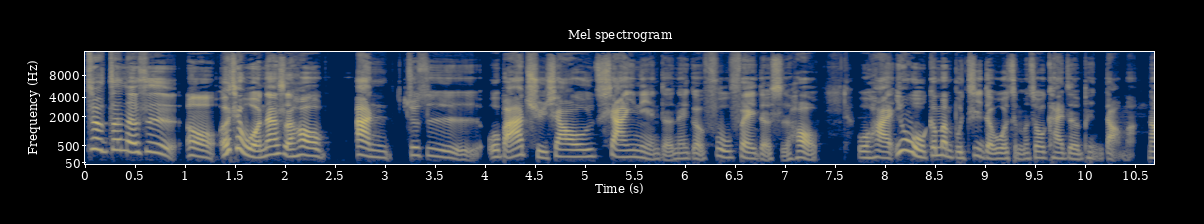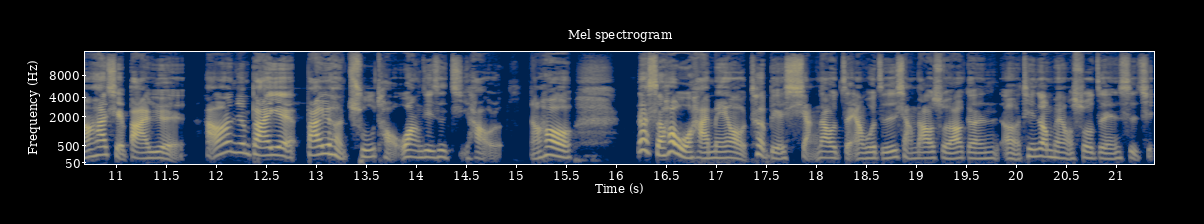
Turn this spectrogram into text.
就真的是哦，而且我那时候。按就是我把它取消下一年的那个付费的时候，我还因为我根本不记得我什么时候开这个频道嘛，然后他写八月，好像就八月八月很出头，忘记是几号了。然后那时候我还没有特别想到怎样，我只是想到说要跟呃听众朋友说这件事情。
